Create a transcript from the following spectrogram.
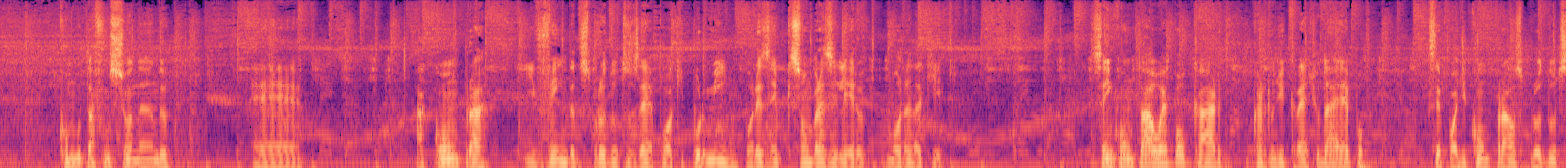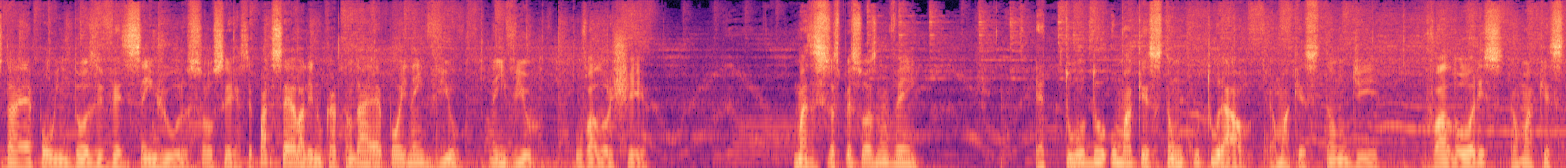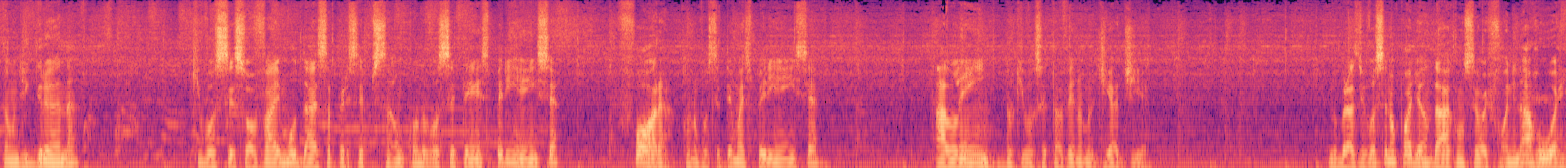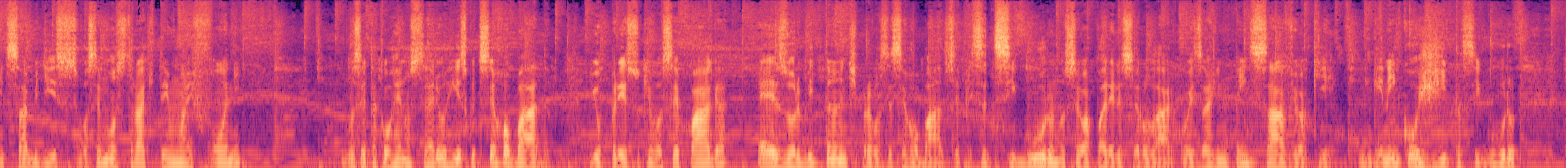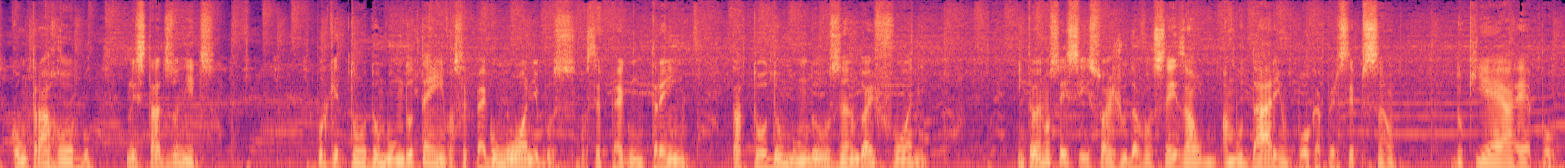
como está funcionando é, a compra e venda dos produtos Apple aqui por mim, por exemplo, que sou um brasileiro morando aqui. Sem contar o Apple Card, o cartão de crédito da Apple, que você pode comprar os produtos da Apple em 12 vezes sem juros. Ou seja, você parcela ali no cartão da Apple e nem viu, nem viu o valor cheio. Mas essas pessoas não veem. É tudo uma questão cultural, é uma questão de valores, é uma questão de grana, que você só vai mudar essa percepção quando você tem a experiência fora, quando você tem uma experiência além do que você está vendo no dia a dia. No Brasil você não pode andar com seu iPhone na rua, a gente sabe disso. Se você mostrar que tem um iPhone, você está correndo um sério risco de ser roubado. E o preço que você paga é exorbitante para você ser roubado. Você precisa de seguro no seu aparelho celular, coisa impensável aqui. Ninguém nem cogita seguro contra roubo nos Estados Unidos. Porque todo mundo tem. Você pega um ônibus, você pega um trem, tá todo mundo usando iPhone. Então eu não sei se isso ajuda vocês a, a mudarem um pouco a percepção do que é a Apple.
